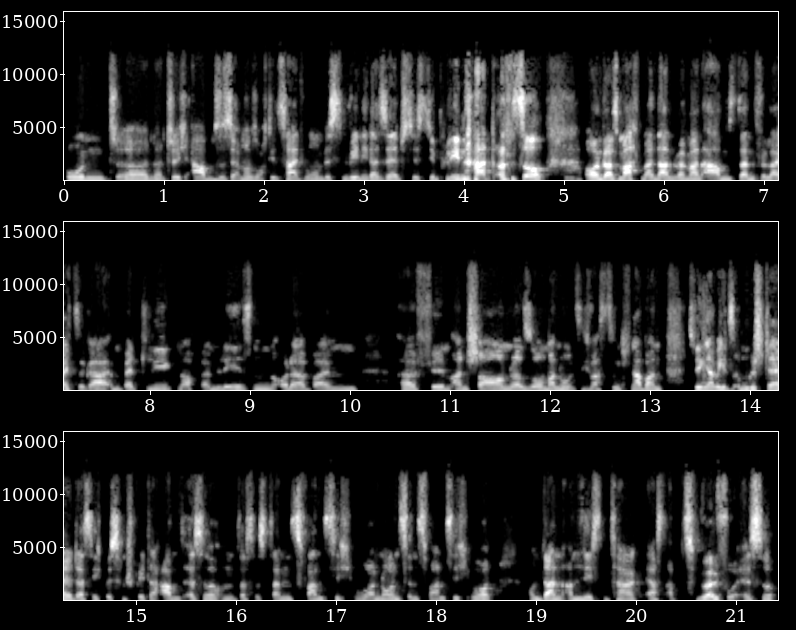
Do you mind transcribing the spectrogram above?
Und äh, natürlich abends ist ja immer so auch die Zeit, wo man ein bisschen weniger Selbstdisziplin hat und so. Und was macht man dann, wenn man abends dann vielleicht sogar im Bett liegt, noch beim Lesen oder beim äh, Film anschauen oder so. Man holt sich was zum Knabbern. Deswegen habe ich jetzt umgestellt, dass ich ein bisschen später Abend esse und das ist dann 20 Uhr, 19, 20 Uhr und dann am nächsten Tag erst ab 12 Uhr esse.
